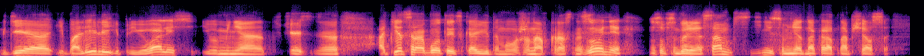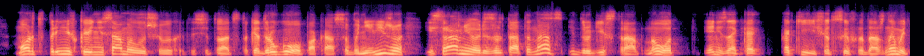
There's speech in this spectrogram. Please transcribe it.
где и болели, и прививались, и у меня часть, э, отец работает с ковидом, его жена в красной зоне, ну, собственно говоря, я сам с Денисом неоднократно общался. Может, прививка и не самый лучший выход из ситуации, только я другого пока особо не вижу, и сравниваю результаты нас и других стран. Ну вот, я не знаю, как, какие еще цифры должны быть.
